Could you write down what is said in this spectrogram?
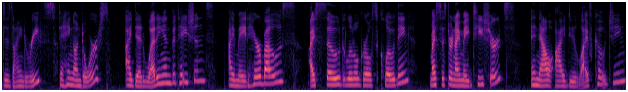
designed wreaths to hang on doors. I did wedding invitations. I made hair bows. I sewed little girls' clothing. My sister and I made t shirts. And now I do life coaching.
